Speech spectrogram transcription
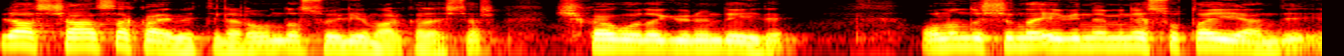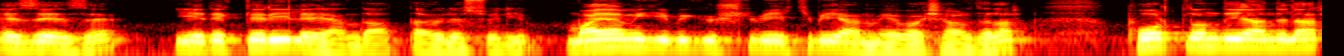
Biraz şansa kaybettiler onu da söyleyeyim arkadaşlar. Chicago'da günündeydi. Onun dışında evinde Minnesota'yı yendi eze eze. Yedekleriyle yendi hatta öyle söyleyeyim. Miami gibi güçlü bir ekibi yenmeye başardılar. Portland'ı yendiler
